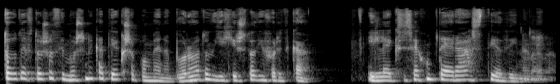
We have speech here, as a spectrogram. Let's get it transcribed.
τότε αυτός ο θυμός είναι κάτι έξω από μένα. Μπορώ να τον διαχειριστώ διαφορετικά. Οι λέξεις έχουν τεράστια δύναμη. Ναι, ναι.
